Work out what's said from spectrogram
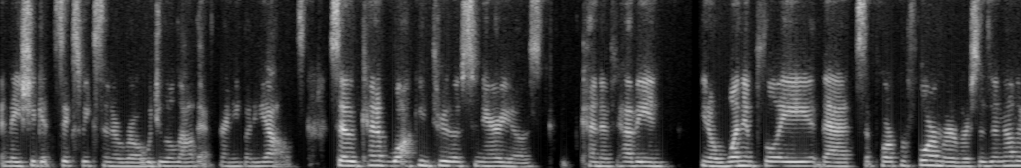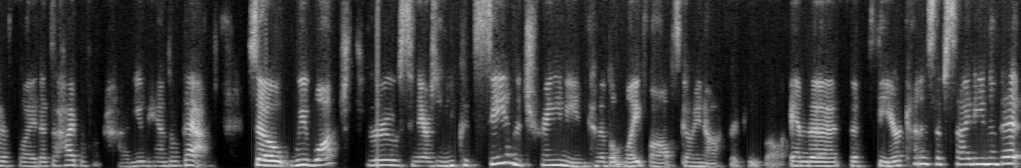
and they should get six weeks in a row? Would you allow that for anybody else? So kind of walking through those scenarios, kind of having you know, one employee that's a poor performer versus another employee that's a high performer. How do you handle that? So we walked through scenarios and you could see in the training kind of the light bulbs going off for people and the, the fear kind of subsiding a bit.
